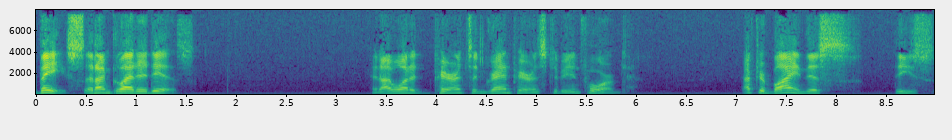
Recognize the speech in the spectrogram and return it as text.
base, and I'm glad it is. And I wanted parents and grandparents to be informed. After buying this, these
